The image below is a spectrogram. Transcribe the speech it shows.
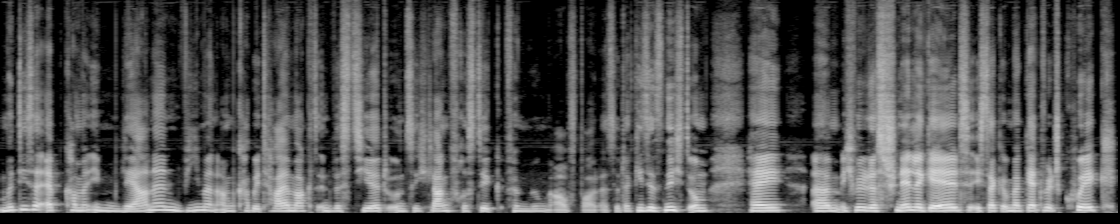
mit dieser App kann man eben lernen, wie man am Kapitalmarkt investiert und sich langfristig Vermögen aufbaut. Also da geht es jetzt nicht um, hey, ähm, ich will das schnelle Geld, ich sage immer get rich quick.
